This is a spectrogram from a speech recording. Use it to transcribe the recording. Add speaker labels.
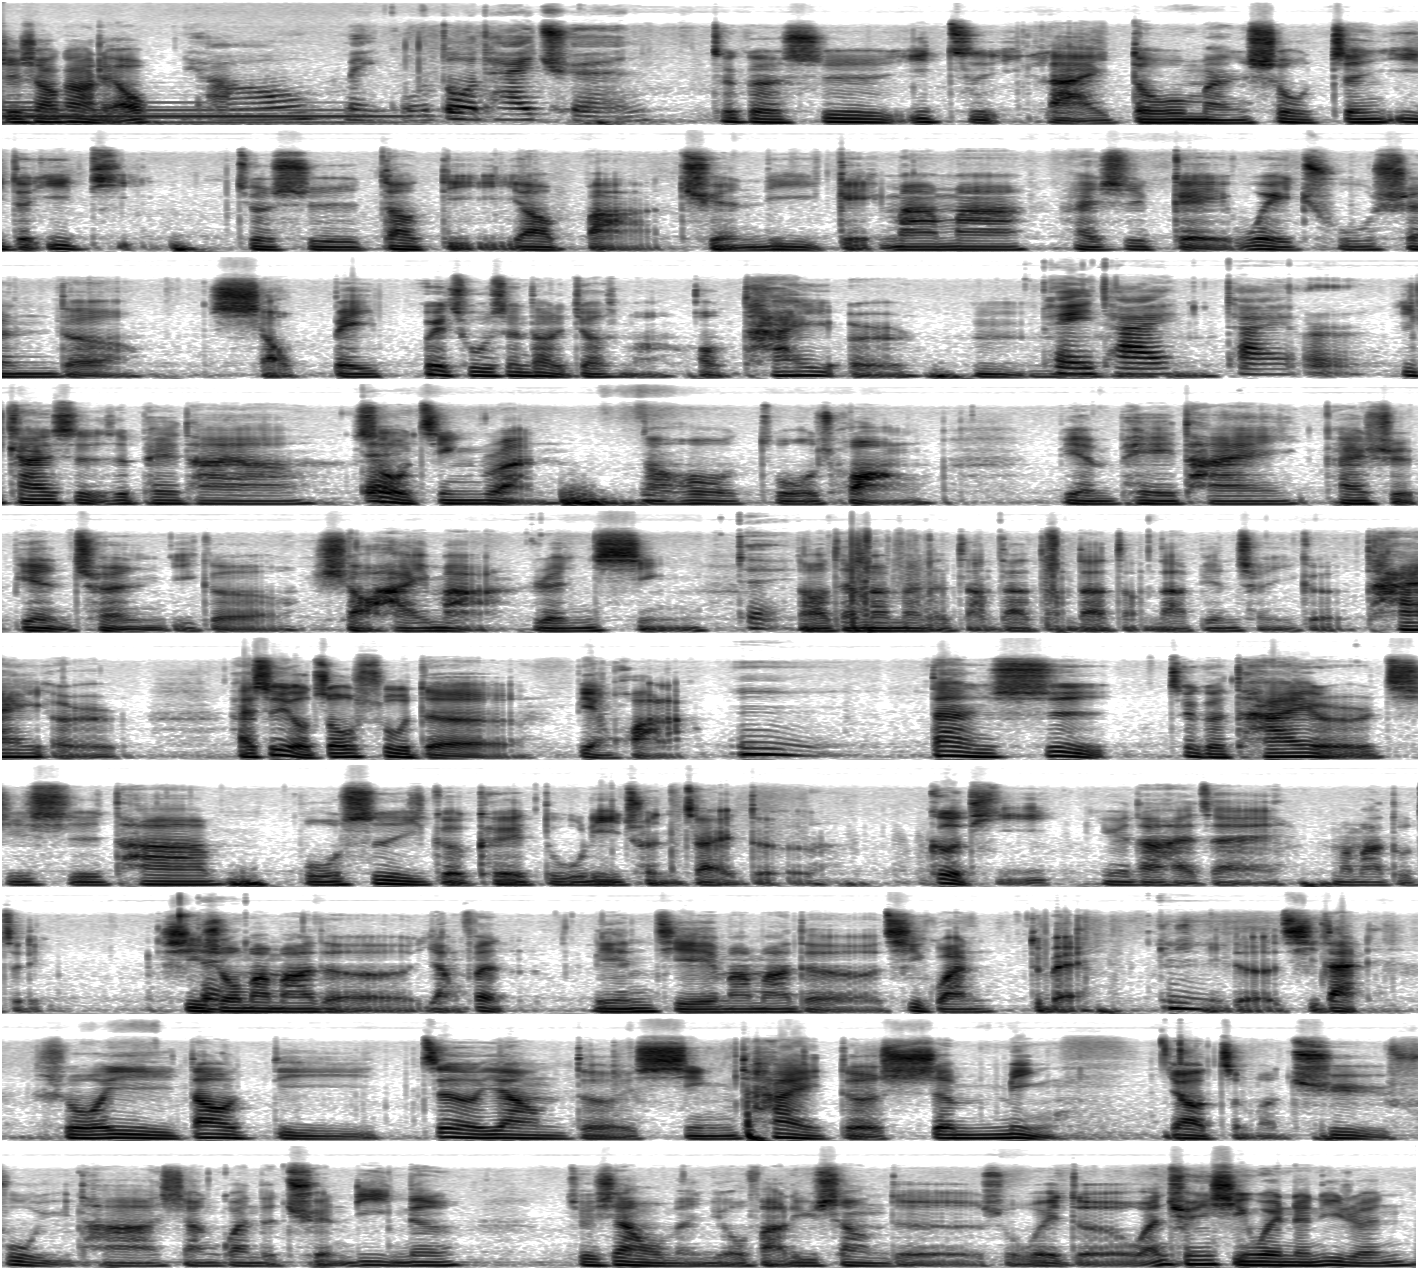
Speaker 1: 是肖尬聊，
Speaker 2: 聊美国堕胎权。
Speaker 1: 这个是一直以来都蛮受争议的议题，就是到底要把权利给妈妈，还是给未出生的小 baby？未出生到底叫什么？哦，胎儿，嗯，
Speaker 2: 胚胎，胎儿。
Speaker 1: 一开始是胚胎啊，受精卵，然后着床。变胚胎开始变成一个小海马，人形，
Speaker 2: 对，
Speaker 1: 然后再慢慢的长大，长大，长大，变成一个胎儿，还是有周数的变化啦。
Speaker 2: 嗯，但
Speaker 1: 是这个胎儿其实它不是一个可以独立存在的个体，因为它还在妈妈肚子里吸收妈妈的养分，连接妈妈的器官，对不对？就是你的脐带，所以到底这样的形态的生命要怎么去赋予它相关的权利呢？就像我们有法律上的所谓的完全行为能力人，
